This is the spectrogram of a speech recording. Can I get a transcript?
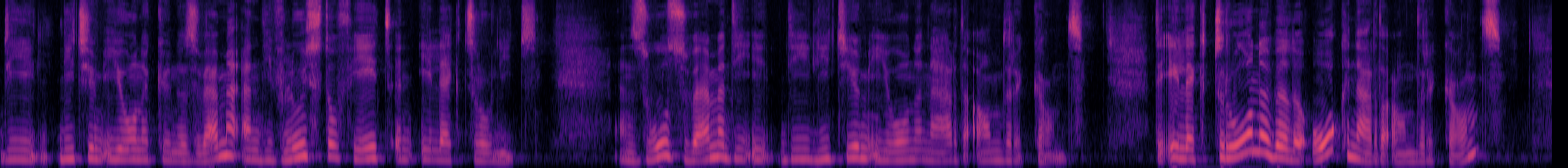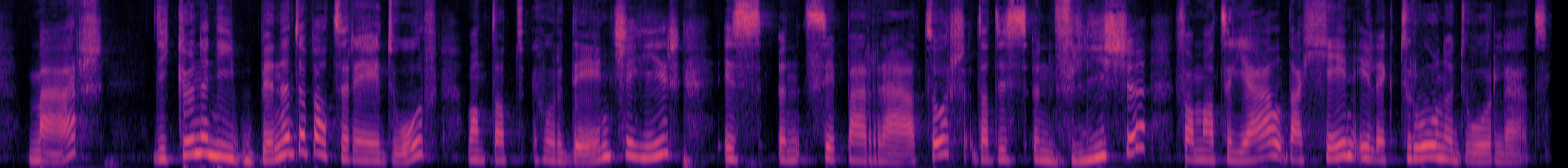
die lithium-ionen kunnen zwemmen. En die vloeistof heet een elektrolyt. En zo zwemmen die, die lithium-ionen naar de andere kant. De elektronen willen ook naar de andere kant, maar die kunnen niet binnen de batterij door, want dat gordijntje hier is een separator. Dat is een vliesje van materiaal dat geen elektronen doorlaat.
